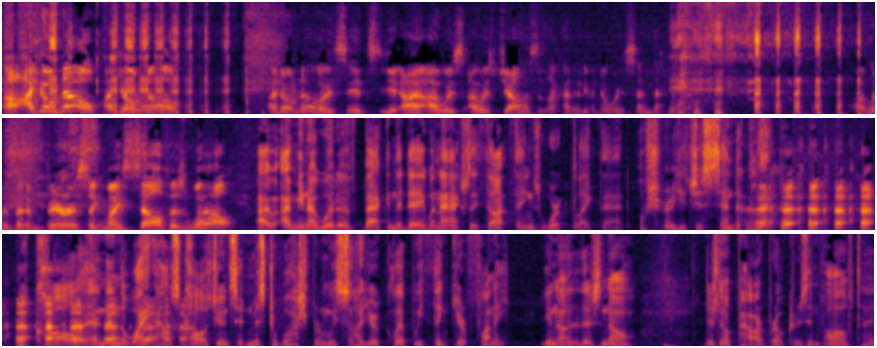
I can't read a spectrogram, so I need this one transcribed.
Oh, I don't know. I don't know. I don't know. It's it's. I, I was I was jealous. It's like I don't even know where to send that. I would have been embarrassing myself as well. I, I mean, I would have back in the day when I actually thought things worked like that. Oh, sure, you just send a clip. You call, and then the White House calls you and said, "Mr. Washburn, we saw your clip. We think you're funny." You know, there's no, there's no power brokers involved.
